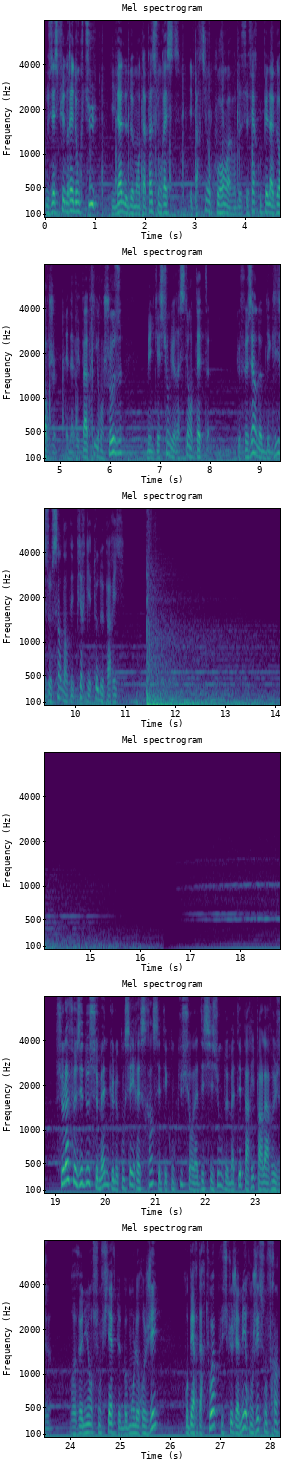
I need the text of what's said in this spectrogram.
Nous espionnerais donc tu? Lina ne demanda pas son reste, et partit en courant avant de se faire couper la gorge. Elle n'avait pas appris grand-chose, mais une question lui restait en tête. Que faisait un homme d'église au sein d'un des pires ghettos de Paris? Cela faisait deux semaines que le conseil restreint s'était conclu sur la décision de mater Paris par la ruse. Revenu en son fief de Beaumont-le-Roger, Robert d'Artois plus que jamais rongeait son frein.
